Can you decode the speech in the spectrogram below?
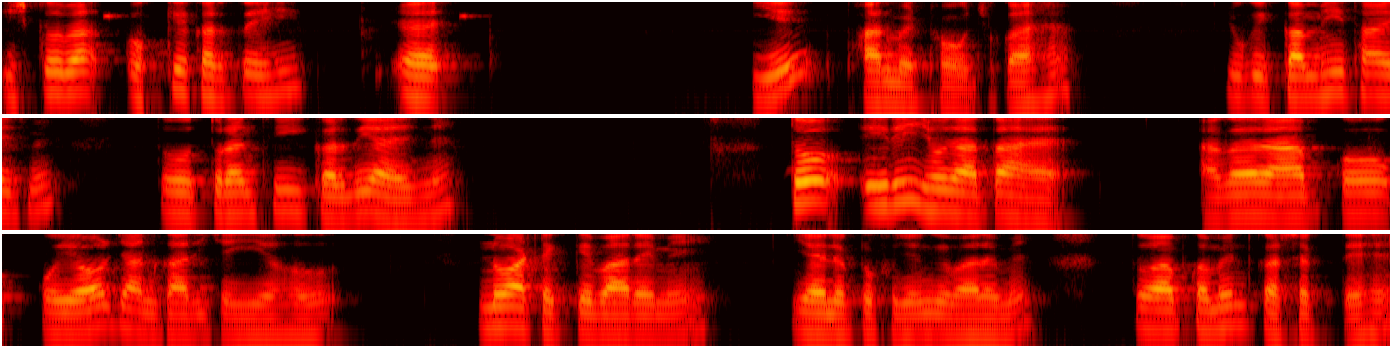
इसके बाद ओके करते ही ए, ये फॉर्मेट हो चुका है क्योंकि कम ही था इसमें। तो तुरंत ही कर दिया है इसने। तो इरीज हो जाता है। अगर आपको कोई और जानकारी चाहिए हो नोवाटेक के बारे में या इलेक्ट्रोफ्यूजन के बारे में तो आप कमेंट कर सकते हैं।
